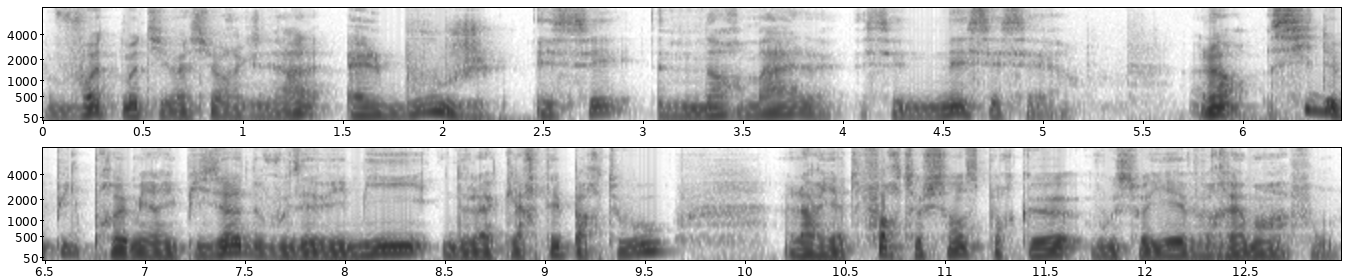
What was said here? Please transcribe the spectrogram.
votre motivation en règle générale, elle bouge et c'est normal, c'est nécessaire. Alors, si depuis le premier épisode, vous avez mis de la clarté partout, alors il y a de fortes chances pour que vous soyez vraiment à fond.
